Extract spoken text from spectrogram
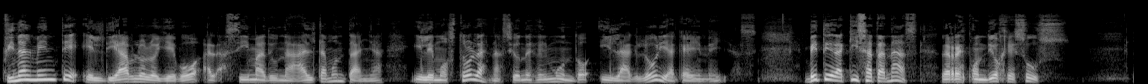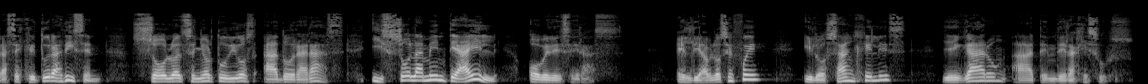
Finalmente el diablo lo llevó a la cima de una alta montaña y le mostró las naciones del mundo y la gloria que hay en ellas. Vete de aquí, Satanás, le respondió Jesús. Las escrituras dicen, solo al Señor tu Dios adorarás y solamente a Él obedecerás. El diablo se fue y los ángeles llegaron a atender a Jesús.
